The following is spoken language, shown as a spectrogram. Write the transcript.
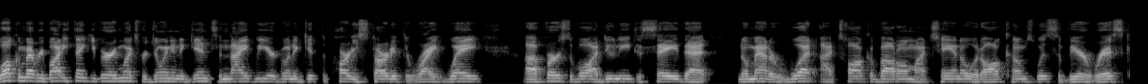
Welcome, everybody. Thank you very much for joining again tonight. We are going to get the party started the right way. Uh, first of all, I do need to say that no matter what I talk about on my channel, it all comes with severe risk.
